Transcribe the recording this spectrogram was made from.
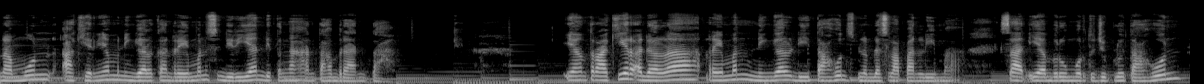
namun akhirnya meninggalkan Raymond sendirian di tengah antah berantah. Yang terakhir adalah Raymond meninggal di tahun 1985. Saat ia berumur 70 tahun,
